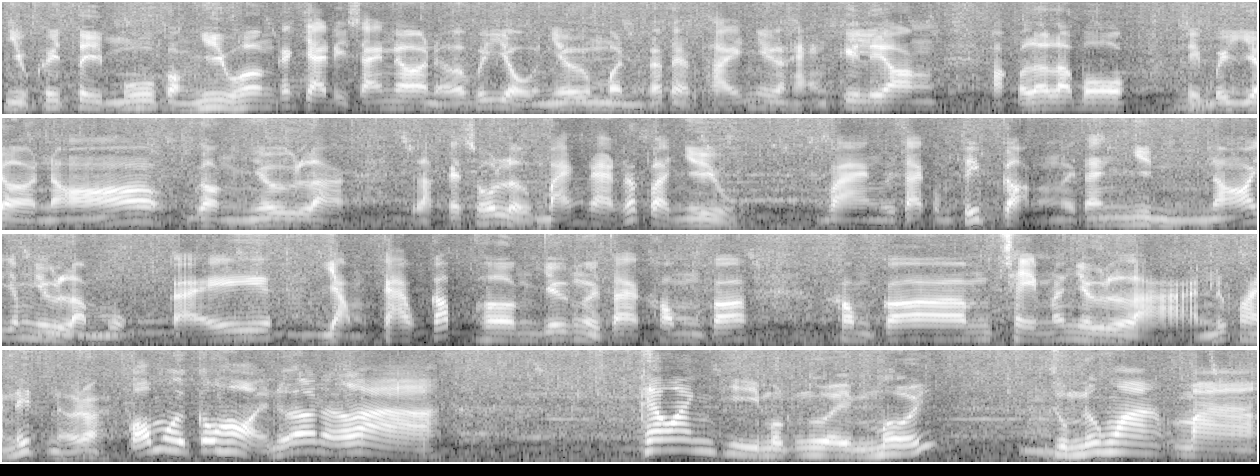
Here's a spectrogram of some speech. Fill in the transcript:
nhiều khi tìm mua còn nhiều hơn các chai designer nữa. Ví dụ như mình có thể thấy như hãng Kilian hoặc Le Labo. Thì bây giờ nó gần như là là cái số lượng bán ra rất là nhiều. Và người ta cũng tiếp cận người ta nhìn nó giống như là một cái dòng cao cấp hơn chứ người ta không có không có xem nó như là nước hoa nít nữa rồi. Có một câu hỏi nữa đó là theo anh thì một người mới ừ. Dùng nước hoa mà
